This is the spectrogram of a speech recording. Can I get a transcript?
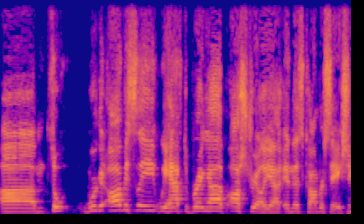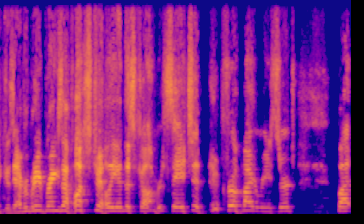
um, so we're gonna obviously we have to bring up Australia in this conversation because everybody brings up Australia in this conversation from my research. But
